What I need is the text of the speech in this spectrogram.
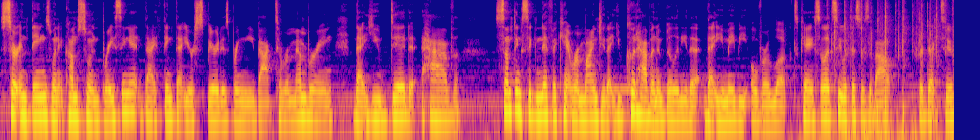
certain things when it comes to embracing it that i think that your spirit is bringing you back to remembering that you did have something significant remind you that you could have an ability that that you may be overlooked okay? So let's see what this is about for deck two.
